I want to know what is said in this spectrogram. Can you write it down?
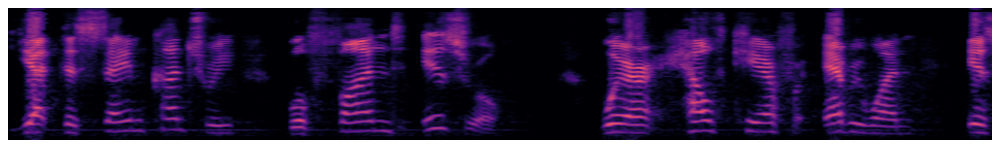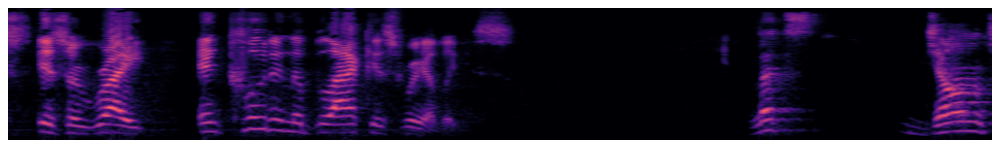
Yet the same country will fund Israel, where health care for everyone is, is a right, including the black Israelis. Let's jump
